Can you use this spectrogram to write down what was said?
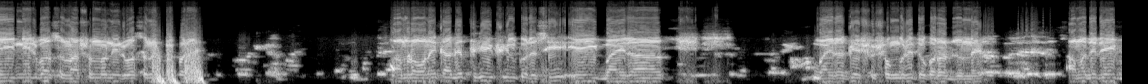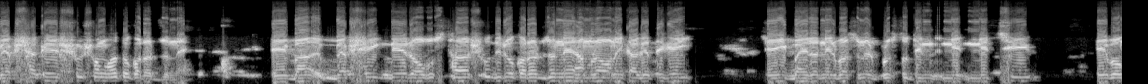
এই নির্বাচন, আসন্ন নির্বাচনের ব্যাপারে আমরা অনেক আগে থেকেই ফিল করেছি এই বাইরা, বাইরাকে সুসংগঠিত করার জন্য, আমাদের এই ব্যবসাকে সুসংহত করার জন্য। ব্যবসায়িকদের অবস্থা সুদৃঢ় করার জন্য আমরা অনেক আগে থেকেই এই বাইরা নির্বাচনের প্রস্তুতি নিচ্ছি এবং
